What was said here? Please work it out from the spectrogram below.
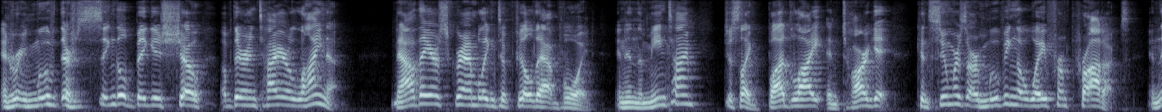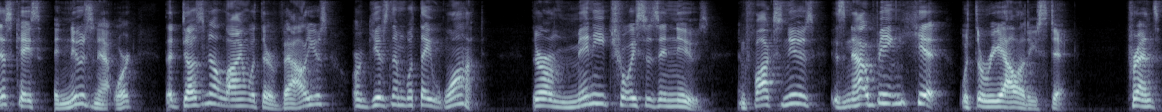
and removed their single biggest show of their entire lineup. Now they are scrambling to fill that void. And in the meantime, just like Bud Light and Target, consumers are moving away from products, in this case, a news network, that doesn't align with their values or gives them what they want. There are many choices in news, and Fox News is now being hit with the reality stick. Friends,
